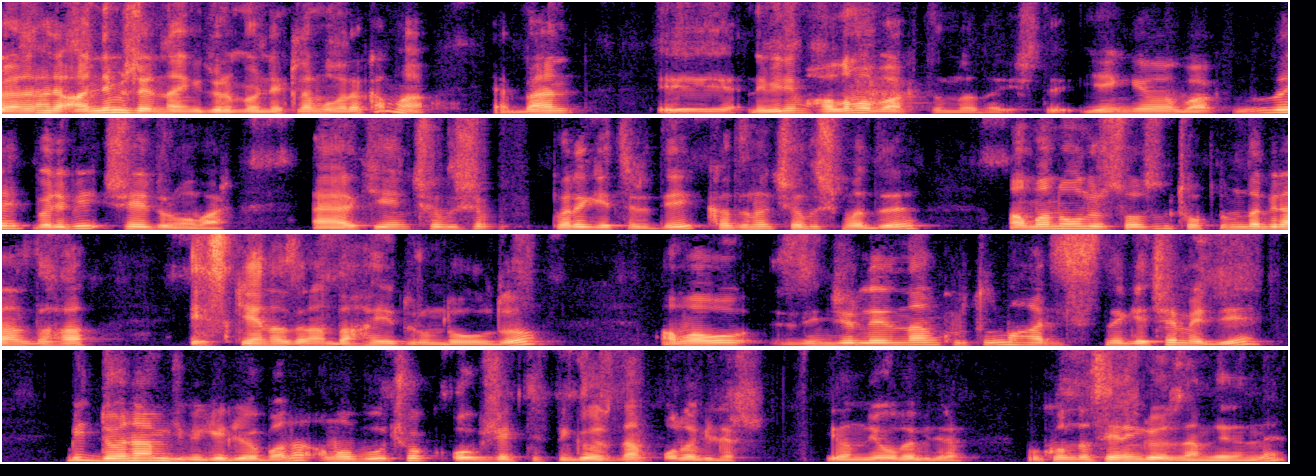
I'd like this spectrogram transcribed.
ben hani annem üzerinden gidiyorum örneklem olarak ama yani ben e, ne bileyim halama baktığımda da işte yengeme baktığımda da hep böyle bir şey durumu var. Erkeğin çalışıp para getirdiği, kadının çalışmadığı ama ne olursa olsun toplumda biraz daha eskiye nazaran daha iyi durumda olduğu ama o zincirlerinden kurtulma hadisesine geçemediği bir dönem gibi geliyor bana ama bu çok objektif bir gözlem olabilir. Yanılıyor olabilirim. Bu konuda senin gözlemlerin ne?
